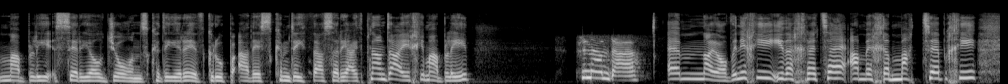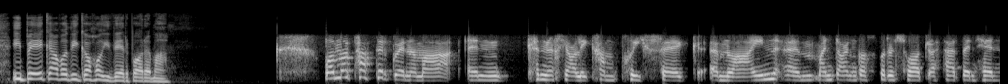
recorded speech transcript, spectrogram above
Mabli Cyril Jones, cadeirydd grŵp addysg Cymdeithas yr Iaith. Pnawn da i chi, Mabli. Pnawn da. Um, na i ofyn i chi i ddechrau te am eich ymateb chi i be gafodd i gyhoeddi'r bore yma. Wel, mae'r papur gwyn yma yn cynrychioli cam pwysig ymlaen. Um, Mae'n dangos bod y Llywodraeth erbyn hyn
